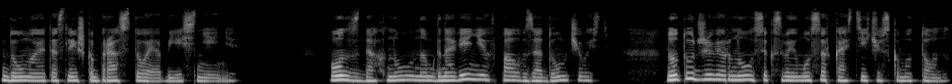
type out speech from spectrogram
Думаю, это слишком простое объяснение. Он вздохнул, на мгновение впал в задумчивость, но тут же вернулся к своему саркастическому тону.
